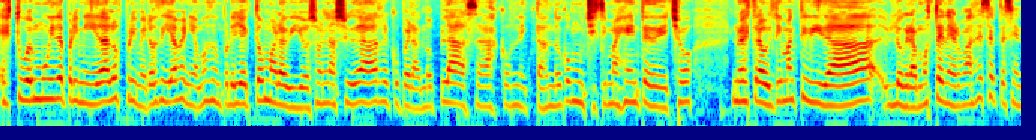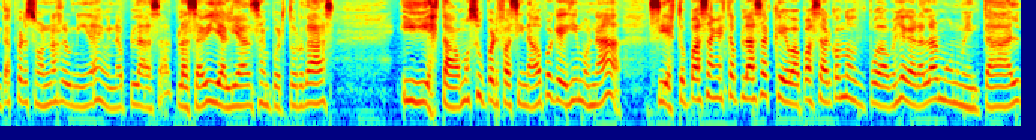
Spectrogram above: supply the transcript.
estuve muy deprimida los primeros días, veníamos de un proyecto maravilloso en la ciudad, recuperando plazas, conectando con muchísima gente. De hecho, nuestra última actividad logramos tener más de 700 personas reunidas en una plaza, Plaza Villa Alianza en Puerto Ordaz. Y estábamos súper fascinados porque dijimos, nada, si esto pasa en esta plaza, ¿qué va a pasar cuando podamos llegar a la Monumental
